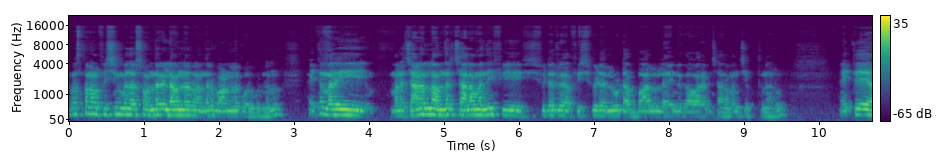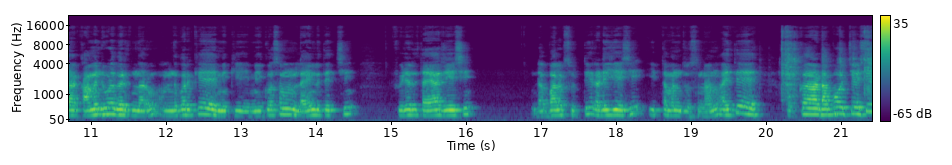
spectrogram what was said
నమస్కారం ఫిషింగ్ బజార్స్ అందరూ ఎలా ఉన్నారు? అందరూ బాగుండాలని కోరుకుంటున్నాను. అయితే మరి మన ఛానల్లో అందరు చాలామంది ఫీ ఫీడర్లు ఫిష్ ఫీడర్లు డబ్బాలు లైన్లు కావాలని చాలామంది చెప్తున్నారు. అయితే ఆ కామెంట్ కూడా పెడుతున్నారు. అందుకొరకే మీకు మీకోసం లైన్లు తెచ్చి ఫీడర్లు తయారు చేసి డబ్బాలకు చుట్టి రెడీ చేసి ఇస్తామని చూస్తున్నాను. అయితే ఒక్క డబ్బా వచ్చేసి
